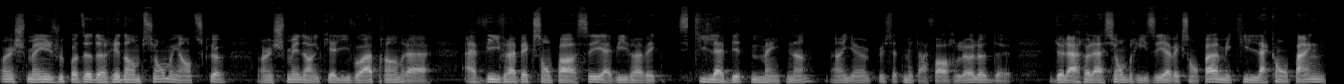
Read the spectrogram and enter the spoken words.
un, chemin, je ne veux pas dire de rédemption, mais en tout cas, un chemin dans lequel il va apprendre à, vivre avec son passé, à vivre avec ce qu'il habite maintenant. Hein, il y a un peu cette métaphore-là là, de, la relation brisée avec son père, mais qui l'accompagne,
